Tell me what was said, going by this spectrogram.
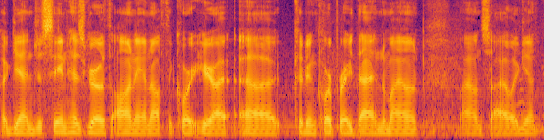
again, just seeing his growth on and off the court here, I uh, could incorporate that into my own my own style again.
